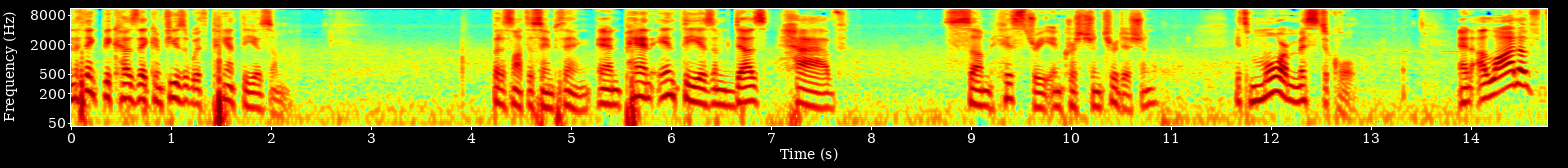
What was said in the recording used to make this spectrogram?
And I think because they confuse it with pantheism but it's not the same thing. And panentheism does have some history in Christian tradition. It's more mystical. And a lot of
